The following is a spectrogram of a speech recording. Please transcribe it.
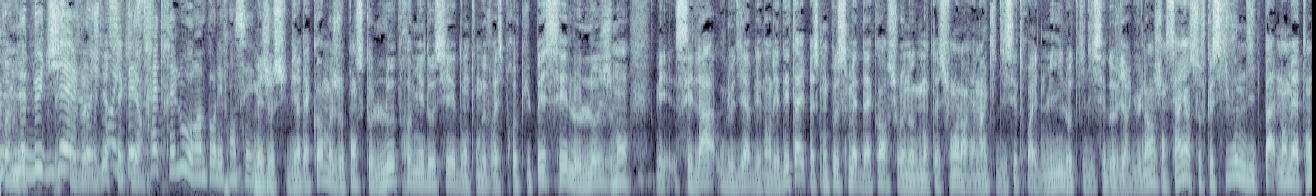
premier. Le budget, le logement, il pèse très très lourd hein, pour les Français. Mais je suis bien d'accord. Moi, je pense que le premier dossier dont on devrait se préoccuper, c'est le logement. Mais c'est là où le diable est dans les détails, parce qu'on peut se mettre d'accord sur une augmentation. Alors, il y en a un qui dit c'est 3,5, l'autre qui dit c'est 2,1, j'en sais rien. Sauf que si vous ne dites pas, non mais attendez,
